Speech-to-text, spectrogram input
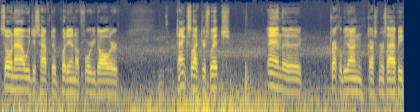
So now we just have to put in a $40 tank selector switch and the truck will be done. Customer's happy.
